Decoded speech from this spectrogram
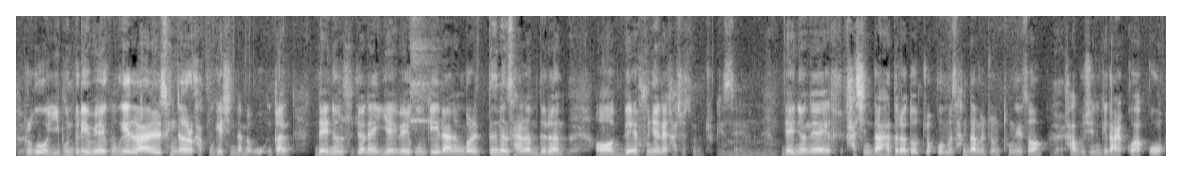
네. 그리고 이분들이 외국에 갈 생각을 갖고 계신다면, 오- 그러니까 내년 수전에 예- 외국이라는 걸 뜨는 사람들은 네. 어, 내후년에 가셨으면 좋겠어요. 음. 내년에 가신다 하더라도 조금은 상담을 좀 통해서 네. 가보시는 게 나을 것 같고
